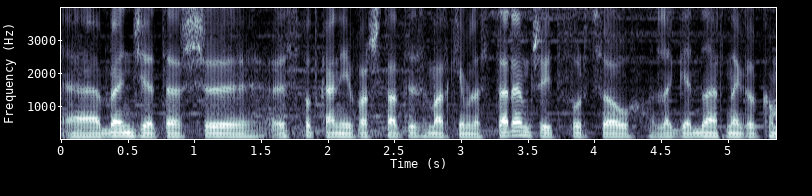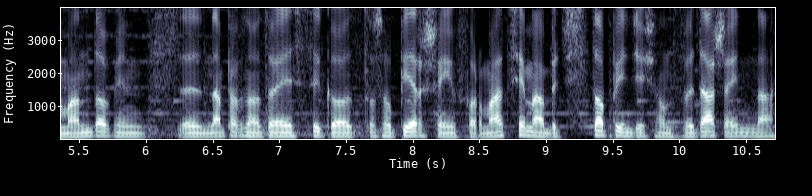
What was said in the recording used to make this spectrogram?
E, Będzie też y, spotkanie warsztaty z Markiem Lesterem, czyli twórcą legendarnego Komando, więc y, na pewno to jest tylko, to są pierwsze informacje. Ma być 150 wydarzeń na e,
